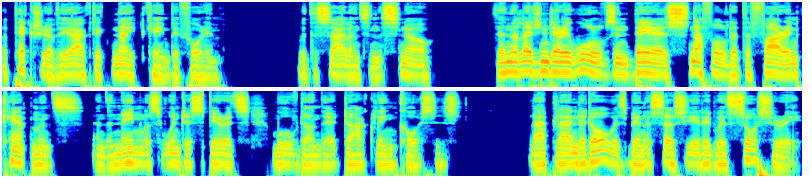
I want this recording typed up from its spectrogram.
A picture of the Arctic night came before him, with the silence and the snow. Then the legendary wolves and bears snuffled at the far encampments, and the nameless winter spirits moved on their darkling courses. Lapland had always been associated with sorcery,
